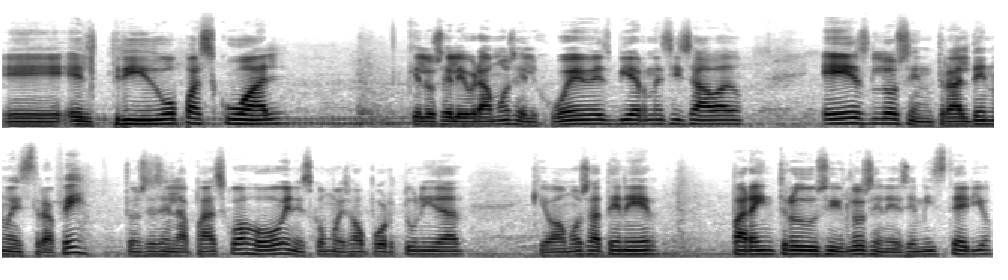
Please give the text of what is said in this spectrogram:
eh, el triduo pascual que lo celebramos el jueves, viernes y sábado, es lo central de nuestra fe. Entonces en la Pascua Joven es como esa oportunidad que vamos a tener para introducirlos en ese misterio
